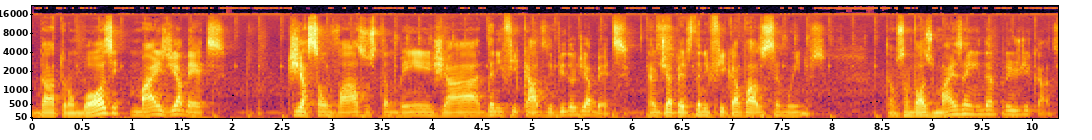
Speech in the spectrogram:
da trombose mais diabetes, que já são vasos também já danificados devido ao diabetes. né? O diabetes danifica vasos sanguíneos. Então são vasos mais ainda prejudicados.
